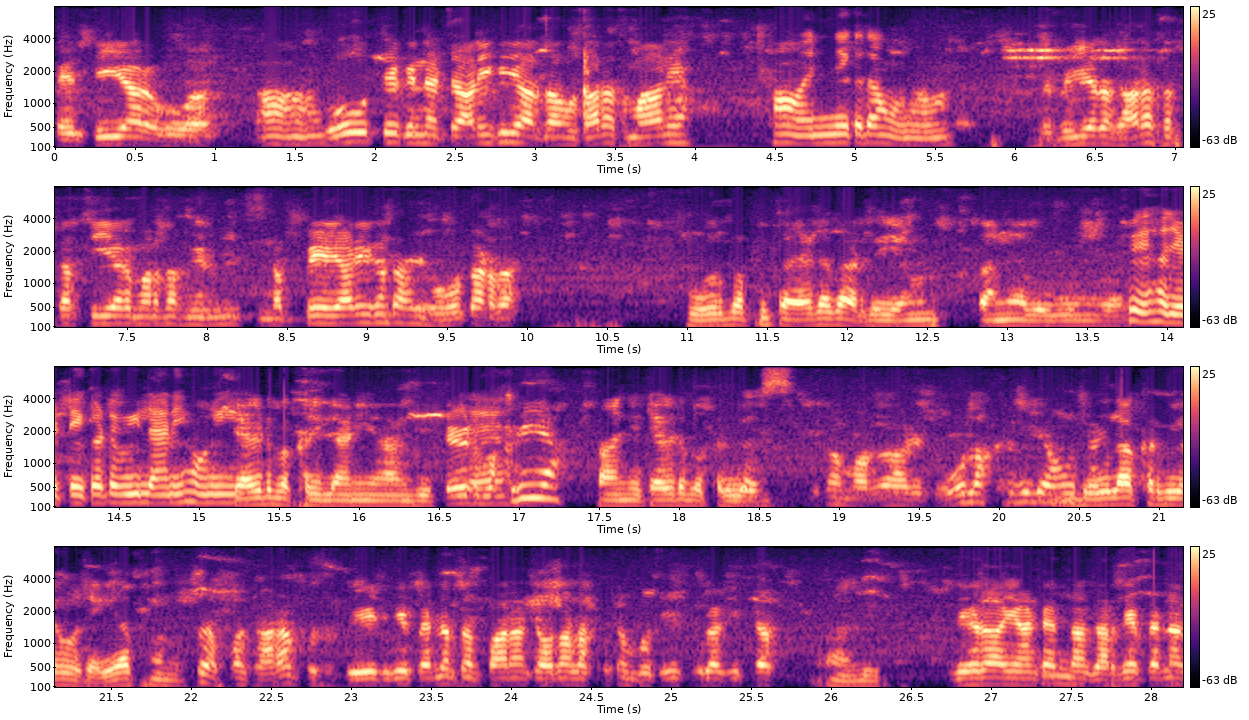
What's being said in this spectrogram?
35000 ਉਹ ਆ। ਹਾਂ। ਉਹ ਉੱਤੇ ਕਿੰਨਾ 40000 ਦਾ ਉਹ ਸਾਰਾ ਸਮਾਨ ਆ। ਹਾਂ ਇੰਨੇ ਕੁ ਦਾ ਹੋਣਾ ਵਾ। ਰੁਪਈਆ ਤਾਂ ਸਾਰਾ 70000 ਬਣਦਾ ਫਿਰ ਵੀ 90000 ਹੀ ਕਹਿੰਦਾ ਹਜੇ ਹੋਰ ਘਟਦਾ। ਹੋਰ ਬਾਪੂ ਪੈਸੇ ਤਾਂ ਘੱਟਦੇ ਆ ਹੁਣ ਕਾਨੇ ਆ ਜਾਊਗਾ ਫੇ ਹਜੇ ਟਿਕਟ ਵੀ ਲੈਣੀ ਹੋਣੀ ਆ। ਟਿਕਟ ਵੱਖਰੀ ਲੈਣੀ ਆ ਹਾਂਜੀ। ਰੇਟ ਵੱਖਰੀ ਆ? ਹਾਂਜੀ ਟਿਕਟ ਵੱਖਰੀ ਆ। ਇਹਦਾ ਮਰਦਾ ਹਜੇ 2 ਲੱਖ ਰੁਪਈਆ ਹੋ 2 ਲੱਖ ਰੁਪਏ ਹੋ ਜਾਏਗਾ ਆਪਾਂ ਨੂੰ। ਤੇ ਆਪਾਂ ਸਾਰਾ ਕੁਝ ਵੇਚ ਕੇ ਪਹਿਲਾਂ ਤਾਂ 12 14 ਲੱਖ ਤਾਂ ਮਸੀਂ ਪੂਰਾ ਕੀਤਾ। ਹਾਂਜੀ। ਦੇਖਦਾ ਏਜੰਟ ਇਦਾਂ ਕਰਦੇ ਆ, ਪਹਿਲਾਂ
